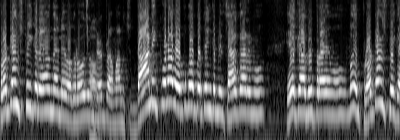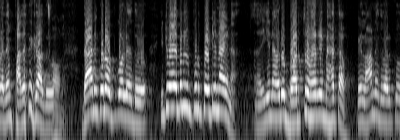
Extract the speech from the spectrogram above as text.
ప్రొటెన్ స్పీకర్ ఏముందండి ఒక రోజు. ఉంటాడు ప్రమాణ దానికి కూడా ఒప్పుకోకపోతే ఇంకా మీరు సహకారము ఏకాభిప్రాయము ప్రొటెన్ స్పీకర్ అదేం పదవి కాదు అవును. దానికి కూడా ఒప్పుకోలేదు ఇటువైపున ఇప్పుడు పెట్టిన ఆయన ఈయన ఎవరు భర్తృహరి మెహతాబ్ వీళ్ళ నాన్న ఇది వరకు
